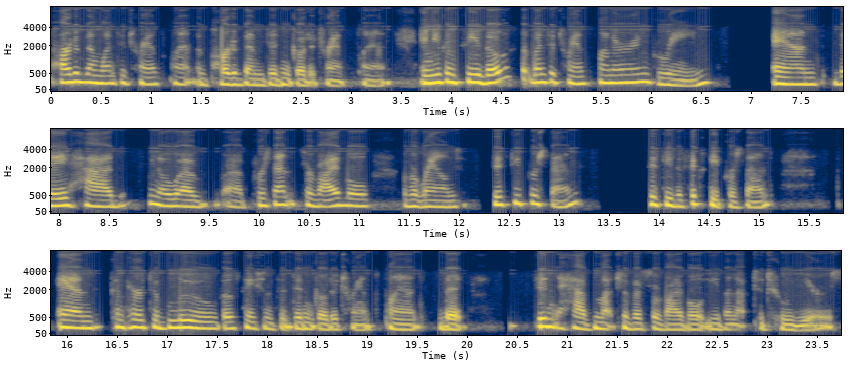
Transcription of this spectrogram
part of them went to transplant and part of them didn't go to transplant. And you can see those that went to transplant are in green and they had, you know, a, a percent survival of around 50%, 50 to 60%, and compared to blue, those patients that didn't go to transplant that didn't have much of a survival even up to two years.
